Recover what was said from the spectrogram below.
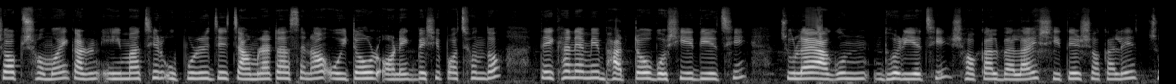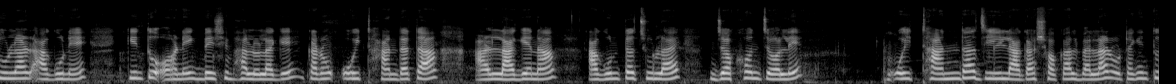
সব সময়, কারণ এই মাছের উপরের যে চামড়াটা আছে না ওইটা ওর অনেক বেশি পছন্দ। তো এখানে আমি ভাতটাও বসিয়ে দিয়েছি। চুলায় আগুন ধরিয়েছি সকালবেলায়, শীতের সকালে চুলার আগুনে। কিন্তু অনেক বেশি ভালো লাগে, কারণ ওই ঠান্ডাটা আর লাগে না আগুনটা চুলায় যখন চলে ওই ঠান্ডা যেই লাগা সকালবেলার, ওটা কিন্তু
